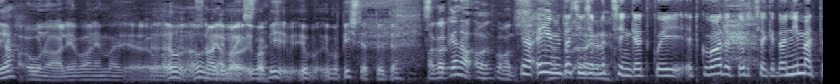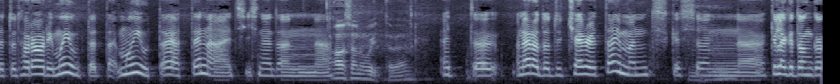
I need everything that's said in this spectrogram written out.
jah. õuna oli juba niimoodi õuna oli juba, juba, juba, juba pistetud, jah. aga kena, vabandust. ja ei, ma tahtsin, mõtlesingi, et kui, et kui vaadata üldse, keda on nimetatud Harari mõjutajate, mõjutajatena, et siis need on aa, see on huvitav, jah et äh, on ära toodud Jared Diamond, kes on mm, -hmm. kellega ta on ka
